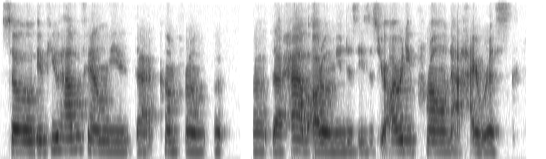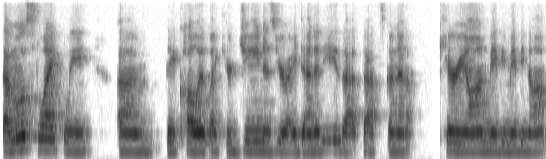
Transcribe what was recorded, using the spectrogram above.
So if you have a family that come from uh, uh that have autoimmune diseases, you're already prone at high risk. That most likely um, they call it like your gene is your identity that that's going to carry on, maybe, maybe not.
